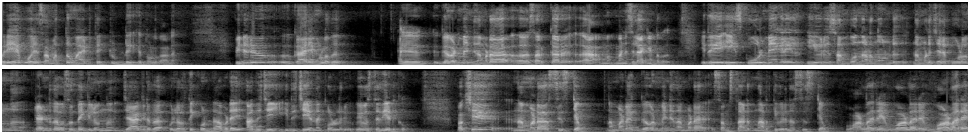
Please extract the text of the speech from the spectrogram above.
ഒരേപോലെ സമത്വമായിട്ട് തെറ്റുണ്ട് എന്നുള്ളതാണ്. പിന്നൊരു കാര്യമുള്ളത് ഗവൺമെന്റ് നമ്മുടെ സർക്കാർ മനസ്സിലാക്കേണ്ടത്. ഇത് ഈ സ്കൂൾ മേഖലയിൽ ഈ ഒരു സംഭവം നടന്നുകൊണ്ട് നമ്മൾ ചിലപ്പോൾ ഒന്ന് രണ്ട് ദിവസത്തേക്കിലൊന്ന് ജാഗ്രത പുലർത്തിക്കൊണ്ട് അവിടെ അത് ചെയ് ഇത് ചെയ്യുന്നൊക്കെ ഉള്ളൊരു വ്യവസ്ഥിതി എടുക്കും. പക്ഷേ നമ്മുടെ സിസ്റ്റം നമ്മുടെ ഗവൺമെന്റ് നമ്മുടെ സംസ്ഥാനത്ത് നടത്തി വരുന്ന സിസ്റ്റം വളരെ വളരെ വളരെ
